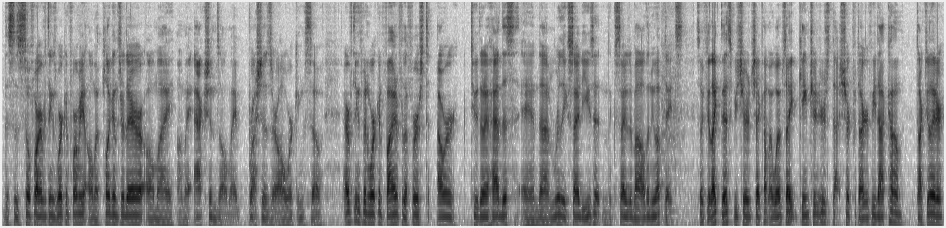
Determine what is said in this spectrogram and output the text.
this is so far everything's working for me. All my plugins are there, all my all my actions, all my brushes are all working. So everything's been working fine for the first hour two that I've had this, and I'm really excited to use it and excited about all the new updates. So if you like this, be sure to check out my website, gamechangers.shirkphotography.com. Talk to you later.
